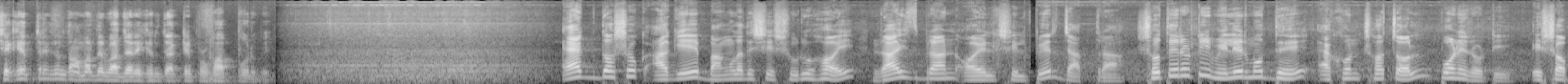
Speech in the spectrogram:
সেক্ষেত্রে কিন্তু আমাদের বাজারে কিন্তু একটা প্রভাব পড়বে। এক দশক আগে বাংলাদেশে শুরু হয় রাইস ব্রান অয়েল শিল্পের যাত্রা। সতেরোটি মিলের মধ্যে এখন সচল পনেরোটি। এসব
